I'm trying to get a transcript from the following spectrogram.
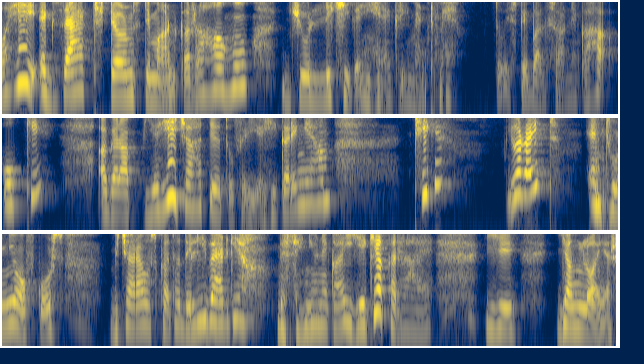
वही एग्जैक्ट टर्म्स डिमांड कर रहा हूँ जो लिखी गई हैं एग्रीमेंट में। तो इस पर बलसार ने कहा ओके अगर आप यही चाहते हो तो फिर यही करेंगे हम। ठीक है you are right Antonio of course बेचारा उसका तो दिल ही बैठ गया। बेसिनियो ने कहा, ये क्या कर रहा है? ये यंग लॉयर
